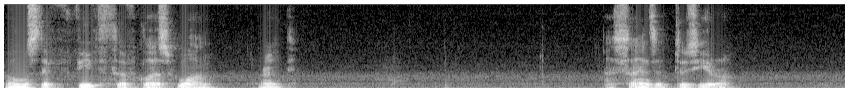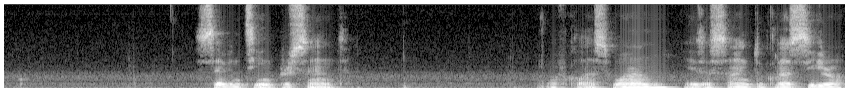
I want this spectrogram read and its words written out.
almost a fifth of class 1, right? Assigns it to 0. 17% of class 1 is assigned to class 0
